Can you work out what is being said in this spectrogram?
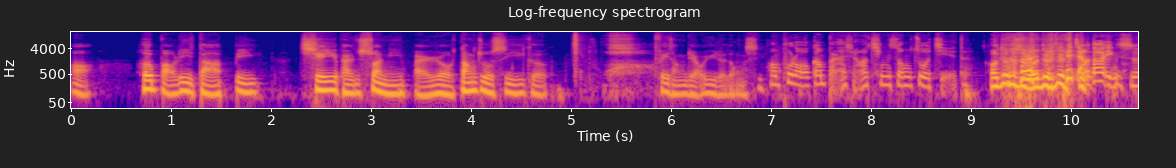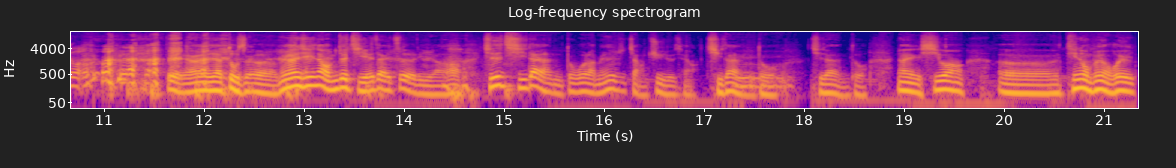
哦，喝保利达 B。切一盘蒜泥白肉，当做是一个哇非常疗愈的东西。黄普罗，我刚本来想要轻松做节的，哦，对不起，对不起，讲到饮食文化了，对，然后人家肚子饿了，没关系，那我们就结在这里了啊。其实期待很多了，没事就讲剧就这样，期待很多，期待很多。那也希望呃，听众朋友会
